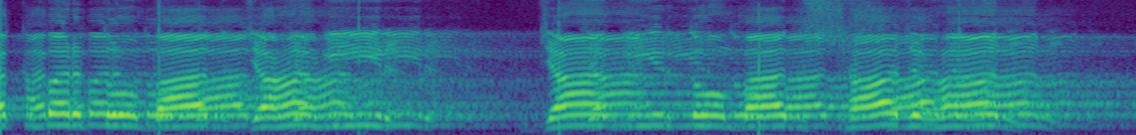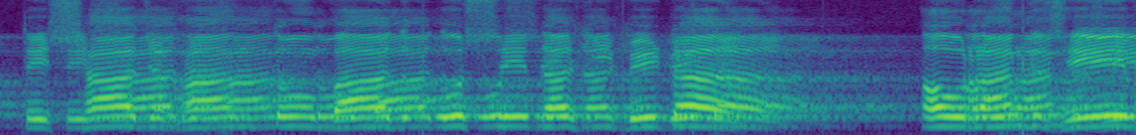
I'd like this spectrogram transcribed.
ਅਕਬਰ ਤੋਂ ਬਾਅਦ ਜਹਾਂਗੀਰ। ਜਹਾਂਗੀਰ ਤੋਂ ਬਾਅਦ ਸ਼ਾਹਜਹਾਨ ਤੇ ਸ਼ਾਹਜਹਾਨ ਤੋਂ ਬਾਅਦ ਉਸੇ ਦਾ ਹੀ ਬੇਟਾ ਔਰੰਗਜ਼ੇਬ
